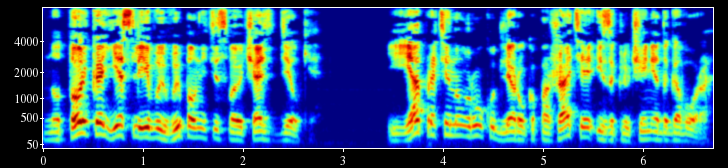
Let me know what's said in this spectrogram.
Но только, если и вы выполните свою часть сделки. И я протянул руку для рукопожатия и заключения договора.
